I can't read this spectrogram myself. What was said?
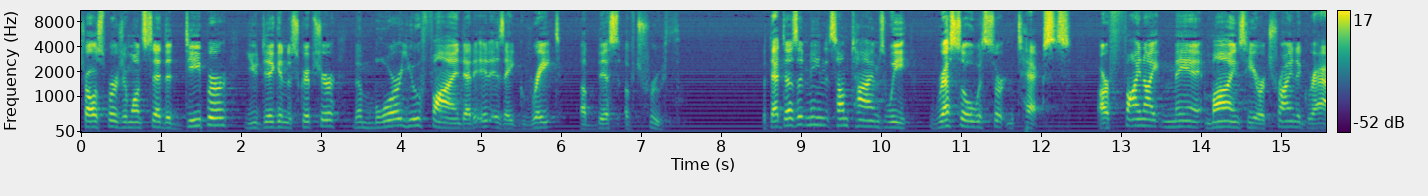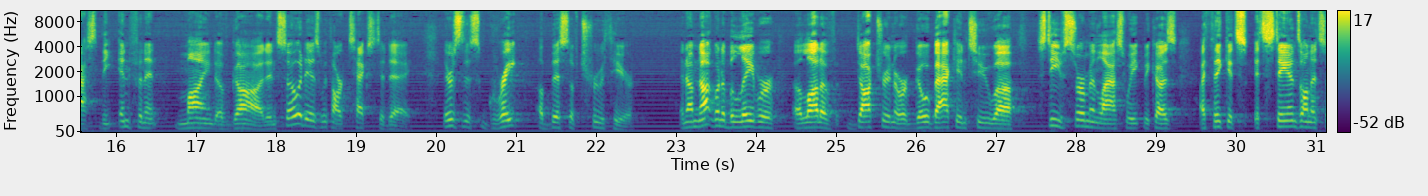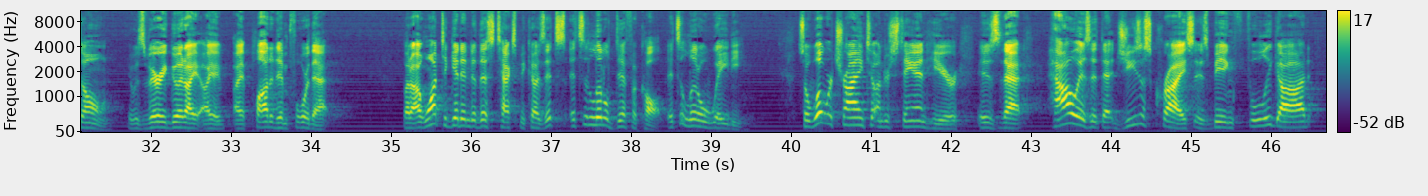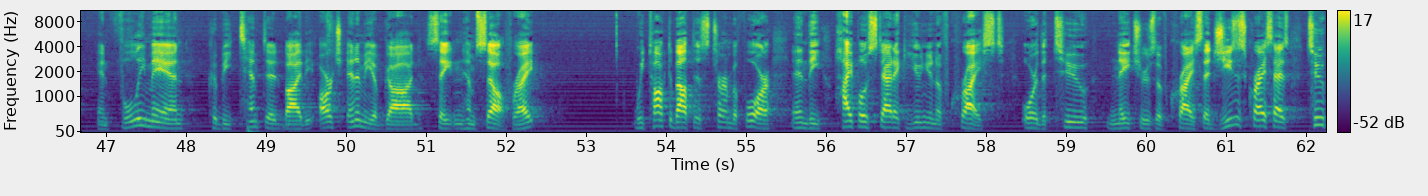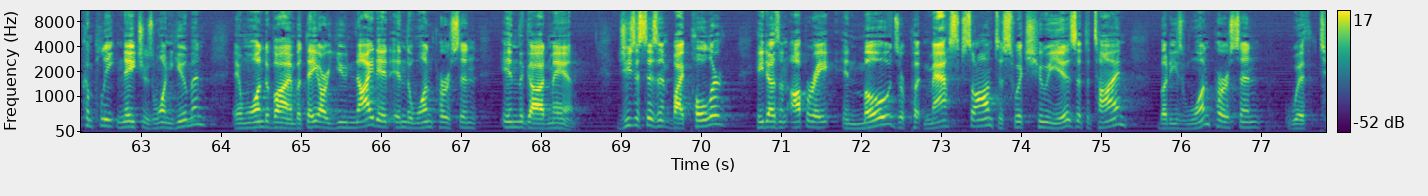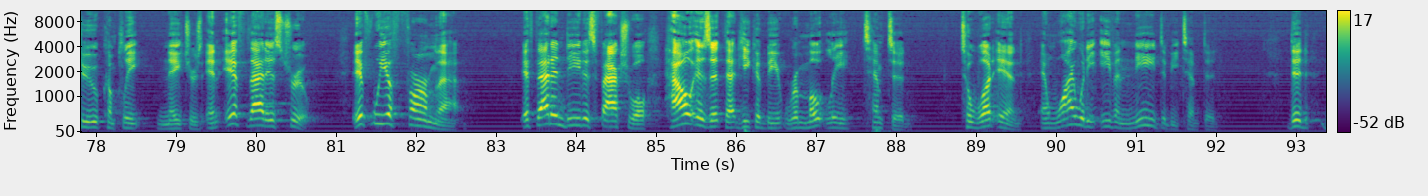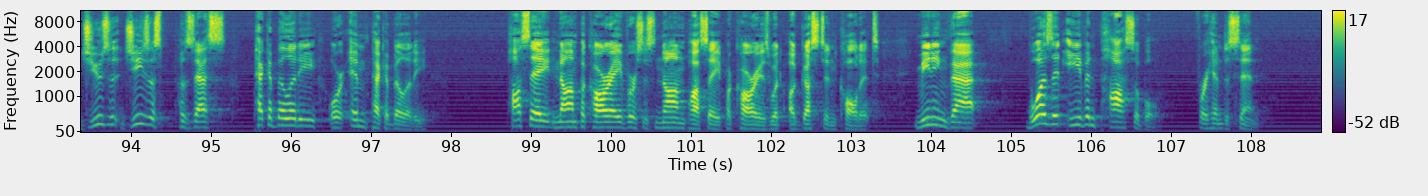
Charles Spurgeon once said, The deeper you dig into Scripture, the more you find that it is a great abyss of truth. But that doesn't mean that sometimes we wrestle with certain texts. Our finite man, minds here are trying to grasp the infinite mind of God. And so it is with our text today. There's this great abyss of truth here. And I'm not going to belabor a lot of doctrine or go back into uh, Steve's sermon last week because I think it's, it stands on its own. It was very good. I, I, I applauded him for that. But I want to get into this text because it's, it's a little difficult, it's a little weighty. So, what we're trying to understand here is that how is it that Jesus Christ is being fully God and fully man could be tempted by the arch enemy of God, Satan himself, right? We talked about this term before in the hypostatic union of Christ, or the two natures of Christ. That Jesus Christ has two complete natures, one human and one divine, but they are united in the one person, in the God man. Jesus isn't bipolar. He doesn't operate in modes or put masks on to switch who he is at the time but he's one person with two complete natures. And if that is true, if we affirm that, if that indeed is factual, how is it that he could be remotely tempted? To what end? And why would he even need to be tempted? Did Jesus possess peccability or impeccability. Posse non peccare versus non posse peccare is what Augustine called it, meaning that was it even possible for him to sin?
